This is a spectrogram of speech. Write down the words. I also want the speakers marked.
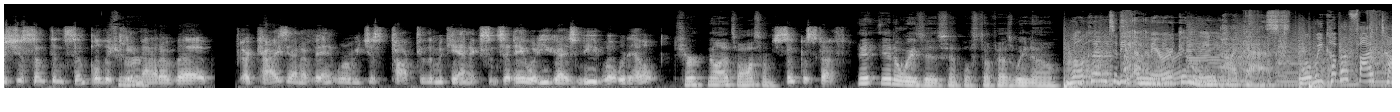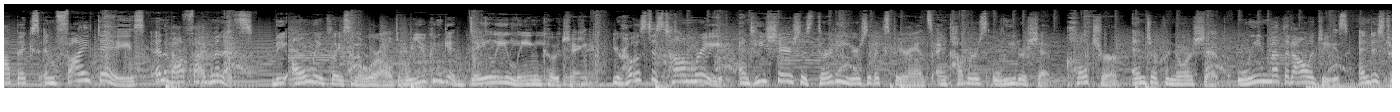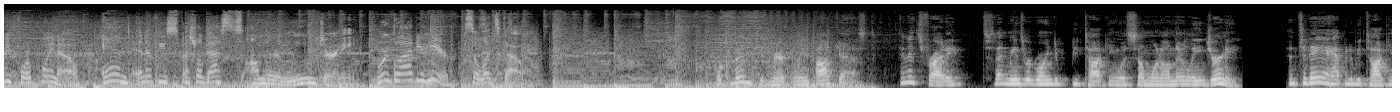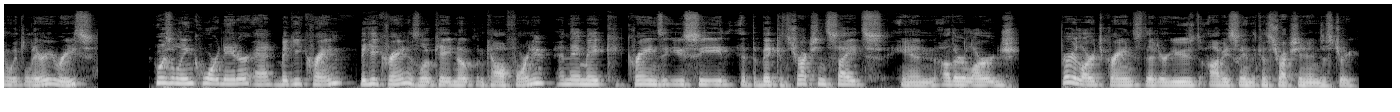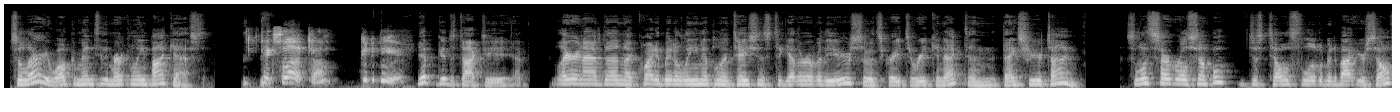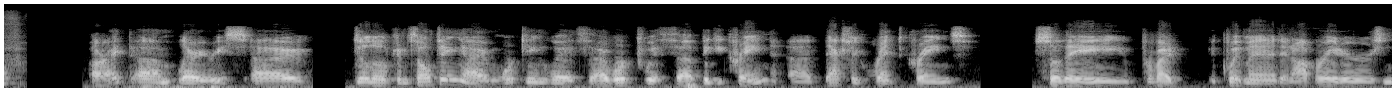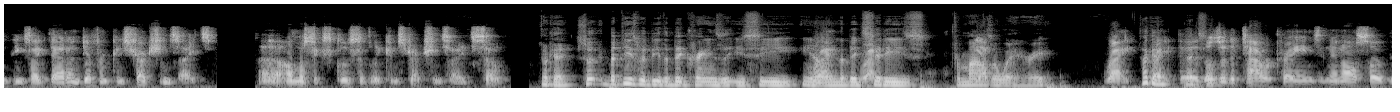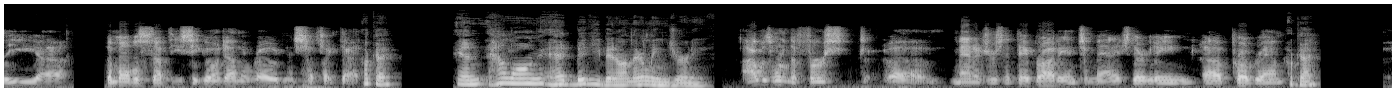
Speaker 1: was just something simple that
Speaker 2: Sure.
Speaker 1: came out of a, a Kaizen event where we just talked to the mechanics and said, "Hey, what do you guys need? What would help?"
Speaker 2: Sure. No, that's awesome.
Speaker 1: Simple stuff.
Speaker 2: It, it always is simple stuff, as we know.
Speaker 3: Welcome to the American Lean Podcast, where we cover five topics in five days in about five minutes. The only place in the world where you can get daily lean coaching. Your host is Tom Reed, and he shares his 30 years of experience and covers leadership, culture, entrepreneurship, lean methodologies, Industry 4.0, and interviews special guests on their lean journey. We're glad you're here, so let's go.
Speaker 2: Welcome in to the American Lean Podcast. And it's Friday, so that means we're going to be talking with someone on their lean journey. And today I happen to be talking with Larry Reece, who is a lean coordinator at Bigge Crane. Bigge Crane is located in Oakland, California, and they make cranes that you see at the big construction sites and other large, very large cranes that are used obviously in the construction industry. So, Larry, welcome into the American Lean Podcast.
Speaker 1: Thanks a lot, Tom. Good to be here.
Speaker 2: Yep, good to talk to you. Larry and I have done uh, quite a bit of lean implementations together over the years, so it's great to reconnect and thanks for your time. So let's start real simple. Just tell us a little bit about yourself.
Speaker 1: All right, um, Larry Reece. I did a little consulting. I'm working with. I worked with uh, Bigge Crane. Uh, actually rent cranes, so they provide equipment and operators and things like that on different construction sites, uh, almost exclusively construction sites. So
Speaker 2: Okay, so but these would be the big cranes that you see, you know, in the big
Speaker 1: right.
Speaker 2: cities from miles
Speaker 1: Yep.
Speaker 2: away, right?
Speaker 1: right,
Speaker 2: Okay,
Speaker 1: right. The- those are the tower cranes, and then also the uh, the mobile stuff that you see going down the road and stuff like that.
Speaker 2: Okay. And how long had Bigge been on their lean journey?
Speaker 1: I was one of the first uh, managers that they brought in to manage their lean uh, program.
Speaker 2: Okay.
